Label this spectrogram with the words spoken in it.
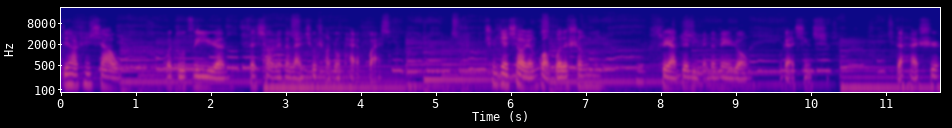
第二天下午，我独自一人在校园的篮球场中徘徊，听见校园广播的声音。虽然对里面的内容不感兴趣，但还是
